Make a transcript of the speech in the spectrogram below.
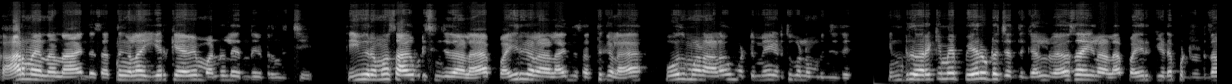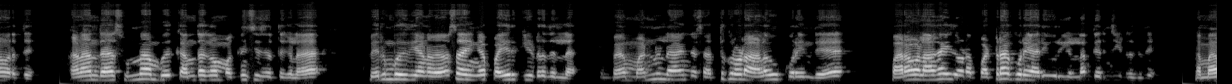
காரணம் என்னன்னா இந்த சத்துங்கள்லாம் இயற்கையாகவே மண்ணில் இருந்துகிட்டு இருந்துச்சு. தீவிரமா சாகுபடி செஞ்சதால பயிர்களால இந்த சத்துக்களை போதுமான அளவு மட்டுமே எடுத்துக்கொள்ள முடிஞ்சுது. இன்று வரைக்குமே பேரூட்ட சத்துக்கள் விவசாயிகளால பயிருக்கு இடப்பட்டுட்டு தான் வருது. ஆனா அந்த சுண்ணாம்பு கந்தகம் மக்னீசிய சத்துக்களை பெரும்பகுதியான விவசாயிங்க பயிருக்கு இடுறது இல்ல இப்ப மண்ணுல இந்த சத்துக்களோட அளவு குறைந்து பரவலாக இதோட பற்றாக்குறை அறிகுறிகள்லாம் தெரிஞ்சுக்கிட்டு இருக்குது. நம்ம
